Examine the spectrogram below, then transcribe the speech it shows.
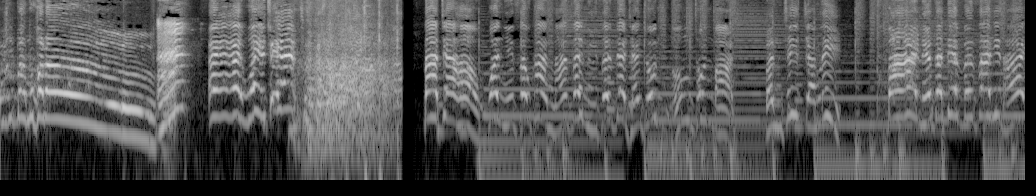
我去搬木瓜喽。啊！哎哎哎，我也去。大家好，欢迎收看《男生女生向前冲》农村版。本期奖励八二年的电风扇一台。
